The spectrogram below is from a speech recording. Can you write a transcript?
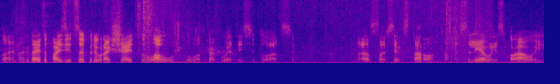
Да, иногда эта позиция превращается в ловушку, вот как в этой ситуации. Да, со всех сторон. Там и слева, и справа, и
